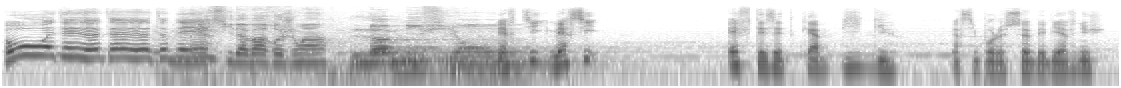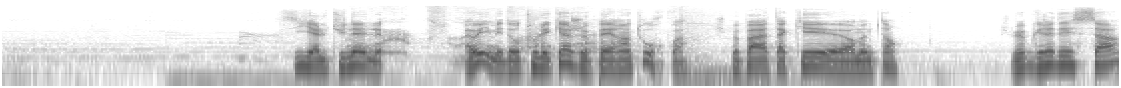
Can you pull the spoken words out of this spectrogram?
Oh, attendez, Merci d'avoir rejoint l'Omnifion. Merci, merci. FTZK Big. Merci pour le sub et bienvenue. S'il y a le tunnel... Ah oui, mais dans tous les cas, je perds un tour, quoi. Je peux pas attaquer euh, en même temps. Je vais upgrader ça.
